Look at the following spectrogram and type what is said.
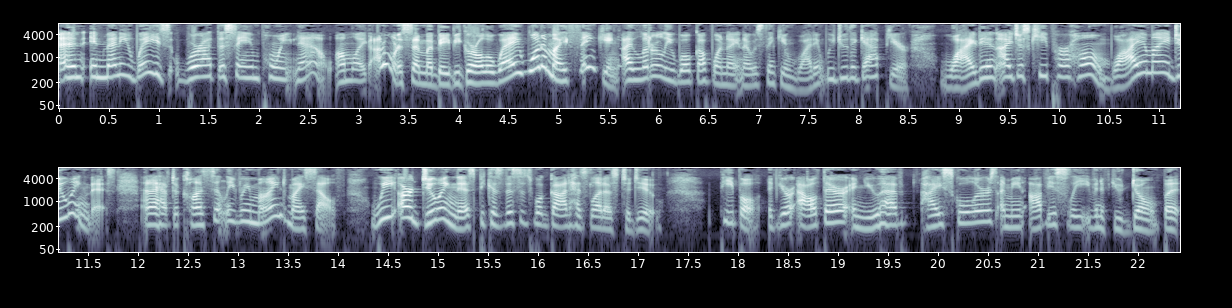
And in many ways, we're at the same point now. I'm like, I don't want to send my baby girl away. What am I thinking? I literally woke up one night and I was thinking, why didn't we do the gap year? Why didn't I just keep her home? Why am I doing this? And I have to constantly remind myself, we are doing this because this is what God has led us to do people, if you're out there and you have high schoolers, I mean, obviously, even if you don't, but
